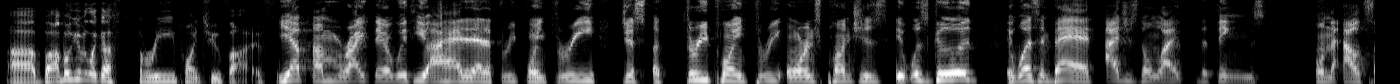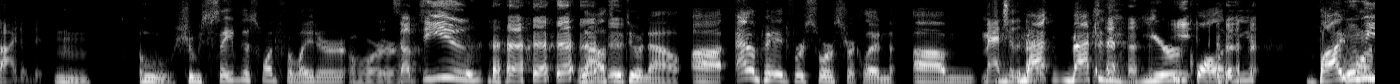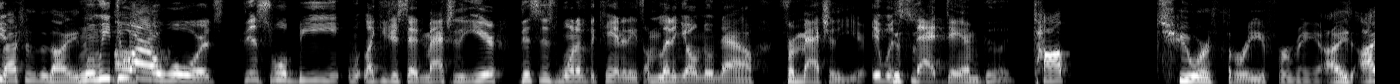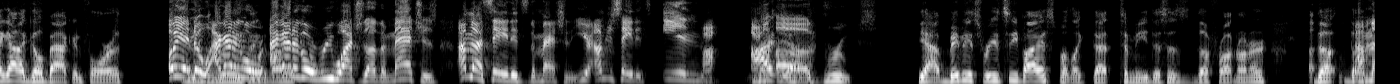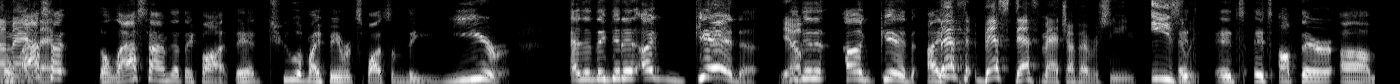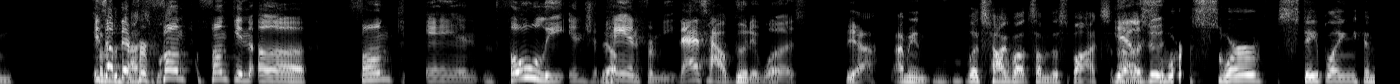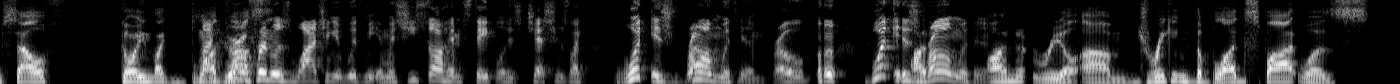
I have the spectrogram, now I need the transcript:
Uh but I'm gonna give it like a 3.25. Yep, I'm right there with you. I had it at a 3.3, just a 3.3 orange punches. It was good. It wasn't bad. I just don't like the things on the outside of it. Mm. Ooh, should we save this one for later or It's up to you. now let's get to it now. Uh Adam Page versus Swerve Strickland. Um Match of the ma- match of the year quality. By When far we- match of the night. when we do Uh, our awards, this will be like you just said, match of the year. This is one of the candidates. I'm letting y'all know now for match of the year. It was that damn good. top two or three for me. I I gotta go back and forth. Oh yeah, no, I gotta really go. I gotta it. go rewatch the other matches. I'm not saying it's the match of the year. I'm just saying it's in I- the I- yeah. uh, groups. Yeah, maybe it's recency bias, but like that to me, this is the front runner. Uh, The the, I'm not the mad at last that. The last time that they fought, they had two of my favorite spots of the year. And then they did it again. Yep. They did it again. I Best best death match I've ever seen. Easily. it's it's it's up there. Um It's, up the there for funk funk and uh funk and Foley in Japan for me. That's how good it was. Yeah, I mean, let's talk about some of the spots. Yeah, let's do it. Swerve, Swerve stapling himself, going like My blood. girlfriend was watching it with me, and when she saw him staple his chest, she was like, What is wrong with him, bro? what is Un- wrong with him? unreal. Um, drinking the blood spot was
